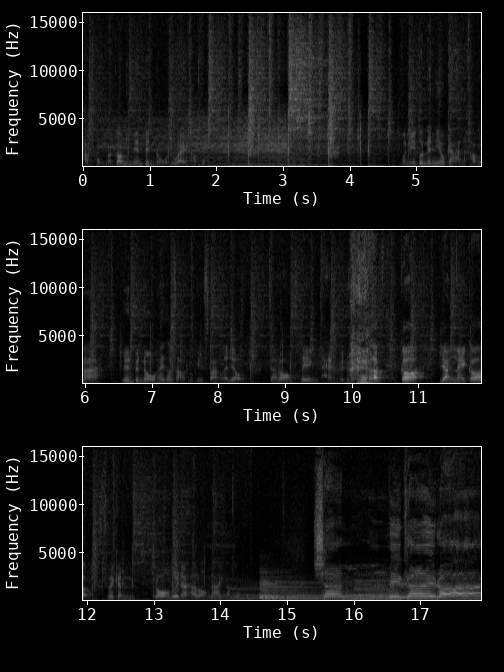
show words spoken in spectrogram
ครับผมแล้วก็มีเล่นเปียโนด้วยครับผมวันนี้ตุนได้มีโอกาสนะครับมาเล่นเปียโนให้สาวๆทูพีฟังแล้วเดี๋ยว จะร้องเพลงแถมไปด้วยนะครับ ก็ยังไงก็ช่วยกันร้องด้วยนะถ้าร้องได้ครับผม ฉันไม่เคยรัก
